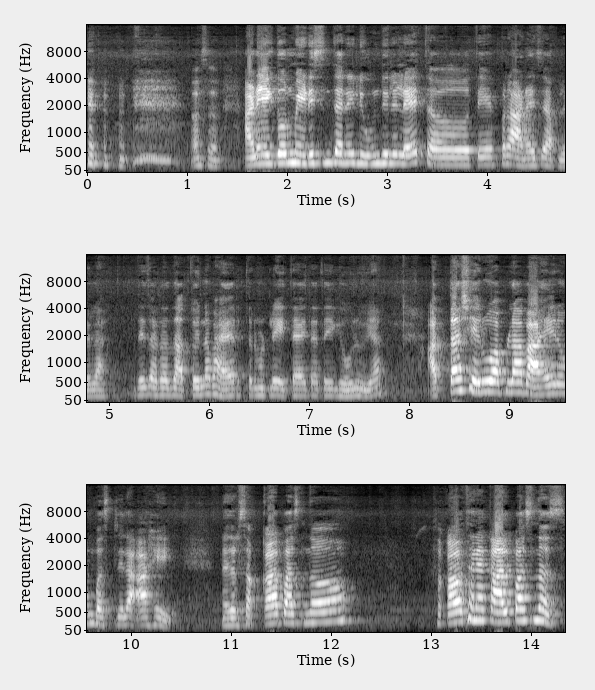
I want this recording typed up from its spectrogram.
असं. आणि एक दोन मेडिसिन त्यांनी लिहून दिलेले आहेत. ते पण आणायचं आहे आपल्याला. तेच आता जातोय ना बाहेर तर म्हटलं येता येता ते घेऊन येऊया. आत्ता शेरू आपला बाहेर येऊन बसलेला आहे. नाहीतर सकाळपासनं सकाळपासून नाही कालपासनंच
